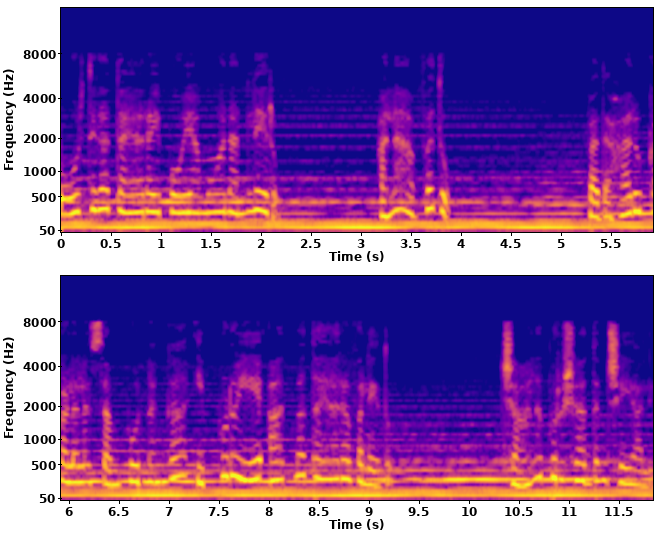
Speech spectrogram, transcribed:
పూర్తిగా తయారైపోయాము అని అనలేరు. అలా అవ్వదు. పదహారు కళల సంపూర్ణంగా ఇప్పుడు ఏ ఆత్మ తయారవ్వలేదు. చాలా పురుషార్థం చేయాలి.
